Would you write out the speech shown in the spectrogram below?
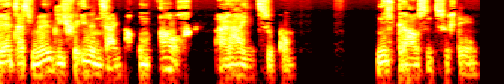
wird es möglich für ihnen sein, um auch reinzukommen, nicht draußen zu stehen.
